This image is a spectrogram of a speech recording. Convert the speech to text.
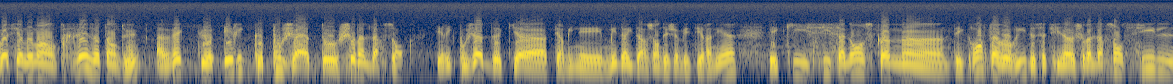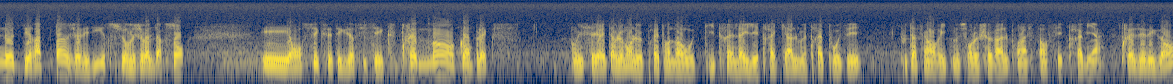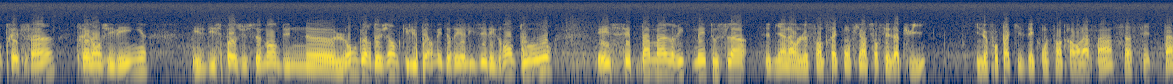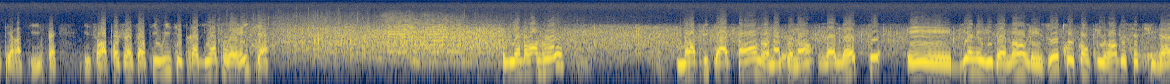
voici un moment très attendu avec euh, Éric Poujade au cheval d'Arson. Éric Poujade qui a terminé médaille d'argent des Jeux méditerranéens et qui ici s'annonce comme un des grands favoris de cette finale au cheval d'Arson s'il ne dérape pas, j'allais dire, sur le cheval d'Arson. Et on sait que cet exercice est extrêmement complexe. Oui, c'est véritablement le prétendant au titre. Là, il est très calme, très posé, tout à fait en rythme sur le cheval. Pour l'instant, c'est très bien. Très élégant, très fin, très longiligne. Il dispose justement d'une euh, longueur de jambe qui lui permet de réaliser les grands tours. Et c'est pas mal rythmé tout cela. C'est bien, là, on le sent très confiant sur ses appuis. Il ne faut pas qu'il se déconcentre avant la fin. Ça, c'est impératif. Il se rapproche de la sortie. Oui, c'est très bien pour Eric. Eh bien, bravo. Il n'aura plus qu'à attendre maintenant. La note et bien évidemment les autres concurrents de cette finale.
